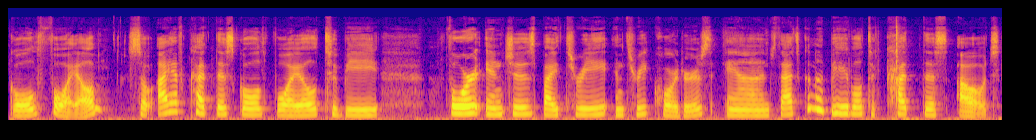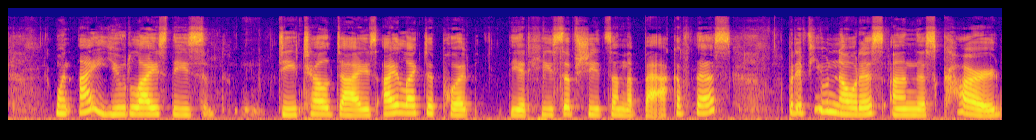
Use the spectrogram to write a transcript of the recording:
gold foil. So I have cut this gold foil to be four inches by three and three quarters and that's going to be able to cut this out. When I utilize these detailed dies, I like to put the adhesive sheets on the back of this but if you notice on this card,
